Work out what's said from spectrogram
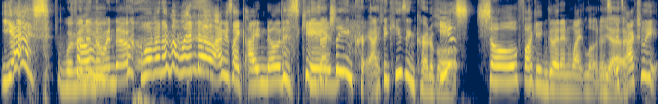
yes women in the window woman in the window i was like i know this kid he's actually incre- i think he's incredible He's so fucking good in White Lotus. Yeah. It's actually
